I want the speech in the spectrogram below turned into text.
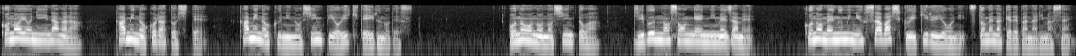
この世にいながら神の子らとして神の国の神秘を生きているのです。おのおのの信徒は自分の尊厳に目覚めこの恵みにふさわしく生きるように努めなければなりません。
